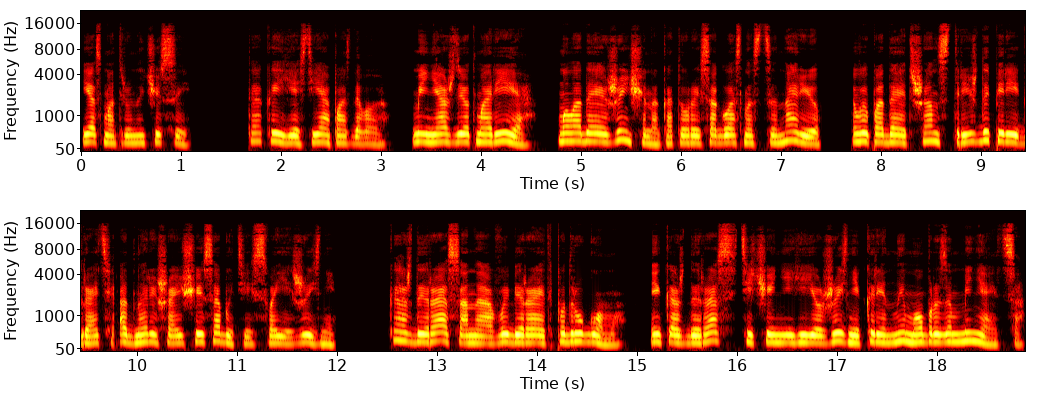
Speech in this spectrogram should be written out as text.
Я смотрю на часы. Так и есть, я опаздываю. Меня ждет Мария, молодая женщина, которой, согласно сценарию, выпадает шанс трижды переиграть одно решающее событие из своей жизни. Каждый раз она выбирает по-другому, и каждый раз течение ее жизни коренным образом меняется.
